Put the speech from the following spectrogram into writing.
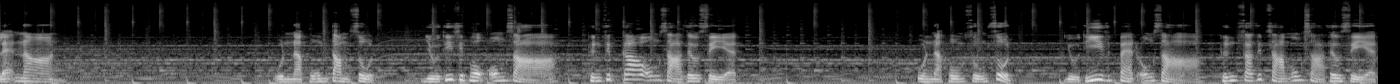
และน่าน อุณหภูมิต่ำสุดอยู่ที่ 16 องศาถึง 19 องศาเซลเซียส อุณหภูมิสูงสุดอยู่ที่ 28 องศาถึง 33 องศาเซลเซียส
